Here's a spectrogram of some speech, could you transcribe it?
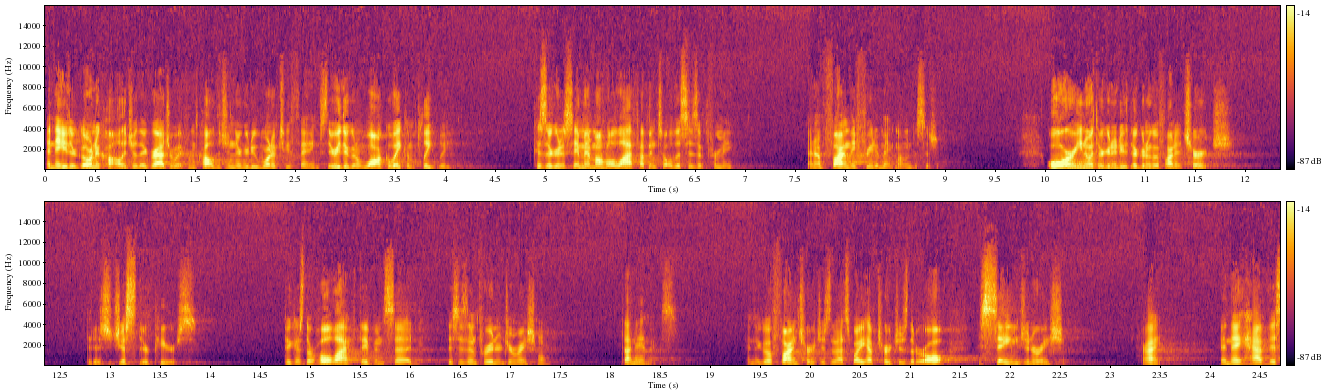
and they either go into college or they graduate from college and they're going to do one of two things. They're either going to walk away completely because they're going to say, man, my whole life I've been told this isn't for me. And I'm finally free to make my own decision. Or, you know what they're going to do? They're going to go find a church that is just their peers. Because their whole life they've been said, this isn't for intergenerational dynamics. And they go find churches. And that's why you have churches that are all the same generation, right? And they have this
